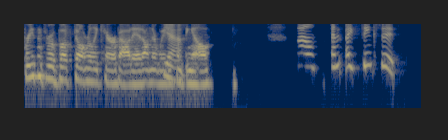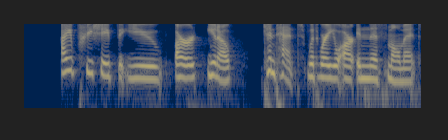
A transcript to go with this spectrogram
breezing through a book, don't really care about it on their way Yeah. to something else. Well, and I think that I appreciate that you are, you know, content with where you are in this moment,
